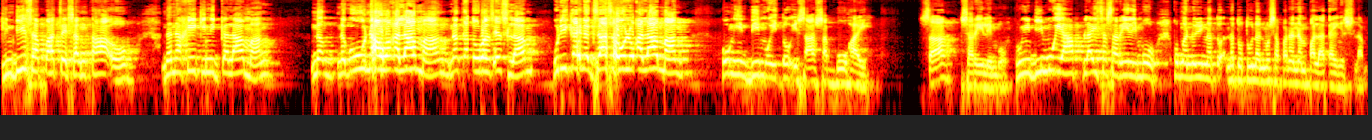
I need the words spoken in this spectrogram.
Hindi sapat sa isang tao na nakikinig ka lamang, nag, nag-uunawa ka lamang ng katuruan sa Islam, kundi kay nagsasahulo ka lamang kung hindi mo ito isa sa buhay sa sarili mo. Kung hindi mo i-apply sa sarili mo kung ano yung natu- natutunan mo sa pananampalatayang Islam.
